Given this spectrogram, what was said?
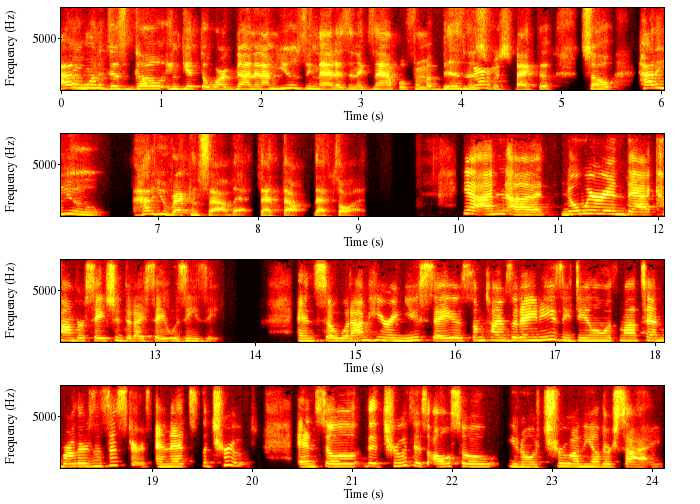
I mm-hmm. want to just go and get the work done, and I'm using that as an example from a business sure. perspective. So how do you how do you reconcile that that thought that thought? Yeah, I'm uh, nowhere in that conversation did I say it was easy. And so what I'm hearing you say is sometimes it ain't easy dealing with my 10 brothers and sisters. And that's the truth. And so the truth is also, you know, true on the other side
